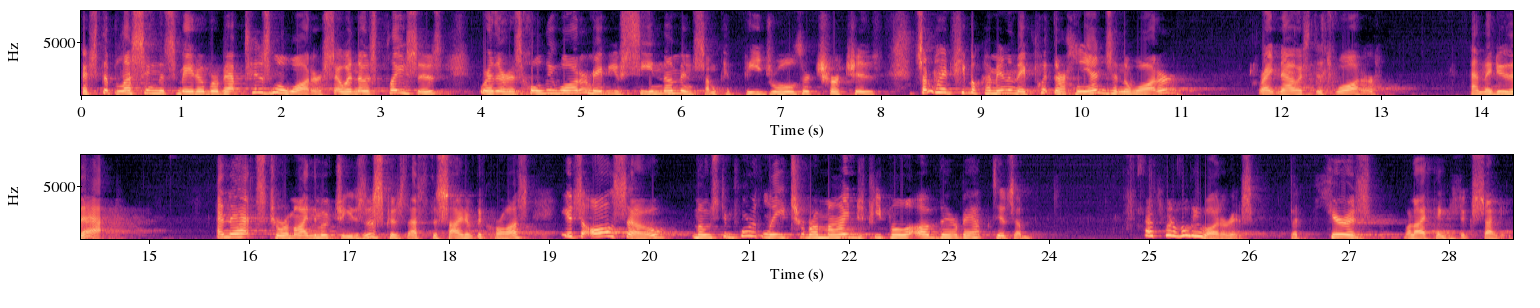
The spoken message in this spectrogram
It's the blessing that's made over baptismal water. So, in those places where there is holy water, maybe you've seen them in some cathedrals or churches. Sometimes people come in and they put their hands in the water. Right now, it's this water. And they do that. And that's to remind them of Jesus, because that's the sign of the cross. It's also, most importantly, to remind people of their baptism. That's what holy water is. But here is what I think is exciting.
